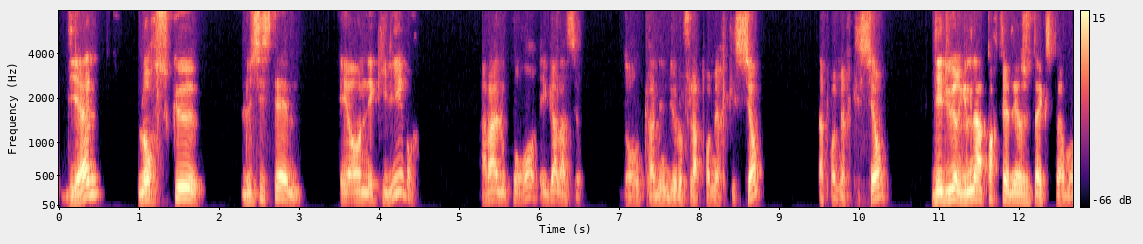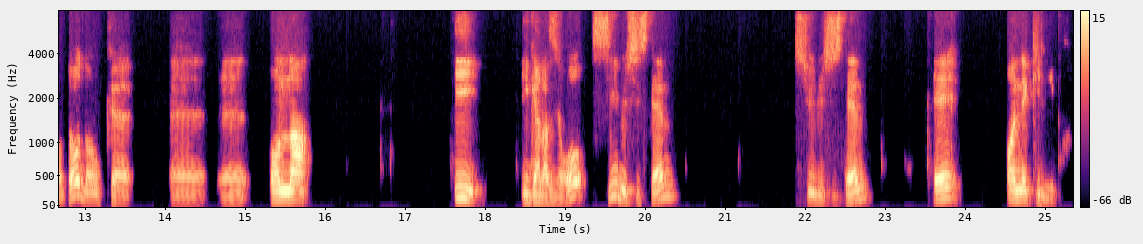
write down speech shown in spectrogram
ديال لورسكو لو سيستيم اي اون اكيليبر راه لو كورون ايغال ا زيرو دونك غادي نديرو في لا بروميير كيسيون لا بروميير كيسيون déduire à partir des résultats expérimentaux. Donc, euh, euh, euh, on a I égale à 0 si le système, si le système est en équilibre,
